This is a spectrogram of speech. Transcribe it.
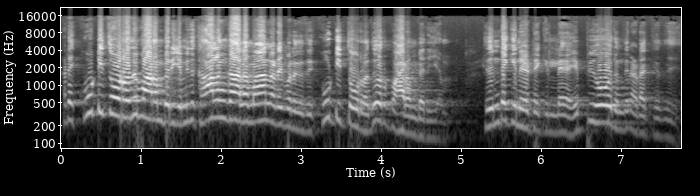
அடே கூட்டி தோடுறது பாரம்பரியம். இது காலங்காலமாக நடைபெறுகிறது. கூட்டி தோடுறது ஒரு பாரம்பரியம். இது இன்றைக்கு நேற்றைக்கு இல்லை. எப்பயோ இருந்து நடக்குது.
